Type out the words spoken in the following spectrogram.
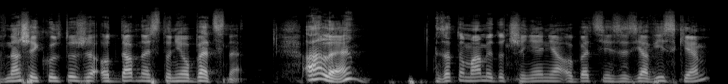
w naszej kulturze od dawna jest to nieobecne. Ale za to mamy do czynienia obecnie ze zjawiskiem,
